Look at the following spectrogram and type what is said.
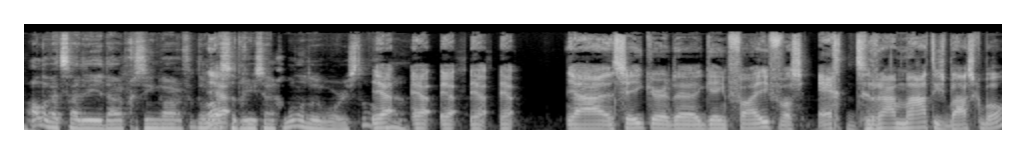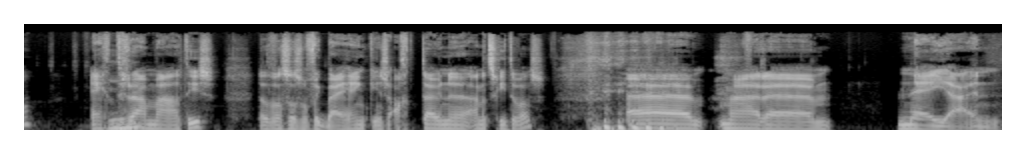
Alle wedstrijden die je daar hebt gezien waren. De laatste ja. drie zijn gewonnen door de Warriors, toch? Ja, ja, ja, ja. ja, ja. en zeker de Game 5 was echt dramatisch basketbal. Echt mm. dramatisch. Dat was alsof ik bij Henk in zijn achtertuin uh, aan het schieten was. uh, maar uh, nee, ja. En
